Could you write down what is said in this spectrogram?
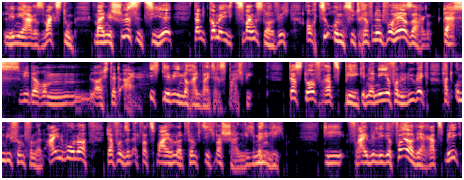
lineares Wachstum, meine Schlüsse ziehe, dann komme ich zwangsläufig auch zu unzutreffenden Vorhersagen. Das wiederum leuchtet ein. Ich gebe Ihnen noch ein weiteres Beispiel. Das Dorf Ratzbeek in der Nähe von Lübeck hat um die 500 Einwohner, davon sind etwa 250 wahrscheinlich männlich. Die Freiwillige Feuerwehr Ratzbeek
